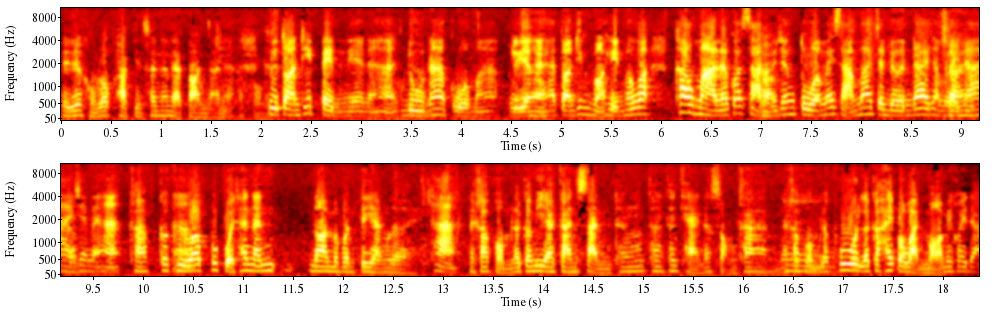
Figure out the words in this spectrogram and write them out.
ในเรื่องของโรคพาร์กินสันตั้งแต่ตอนนั้นนะครับผมคือตอนที่เป็นเนี่ยนะฮะดูน่ากลัวมากหรือยังไงฮะตอนที่คุณหมอเห็นเพราะว่าเข้ามาแล้วก็สั่นครับไปทั้งตัวไม่สามารถจะเดินได้ทำอะไรใช่ได้ครับใช่ไหมฮะครับก็คือว่าผู้ป่วยท่านนั้น นอนมาบนเตียงเลยค่ะ นะครับผมแล้วก็มีอาการสั่นทั้งทั้งทั้งแขนทั้งสองข้างนะครับผมอืมแล้วพูดแล้วก็ให้ประวัติหมอไม่ค่อยได้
